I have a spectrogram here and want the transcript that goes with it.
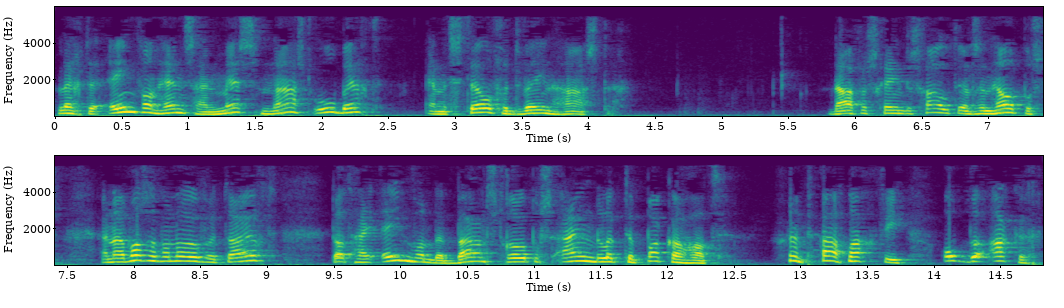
legde een van hen zijn mes naast Oelbert en het stel verdween haastig. Daar verscheen de schout en zijn helpers, en hij was ervan overtuigd dat hij een van de baanstropers eindelijk te pakken had. Daar lag hij, op de akker,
